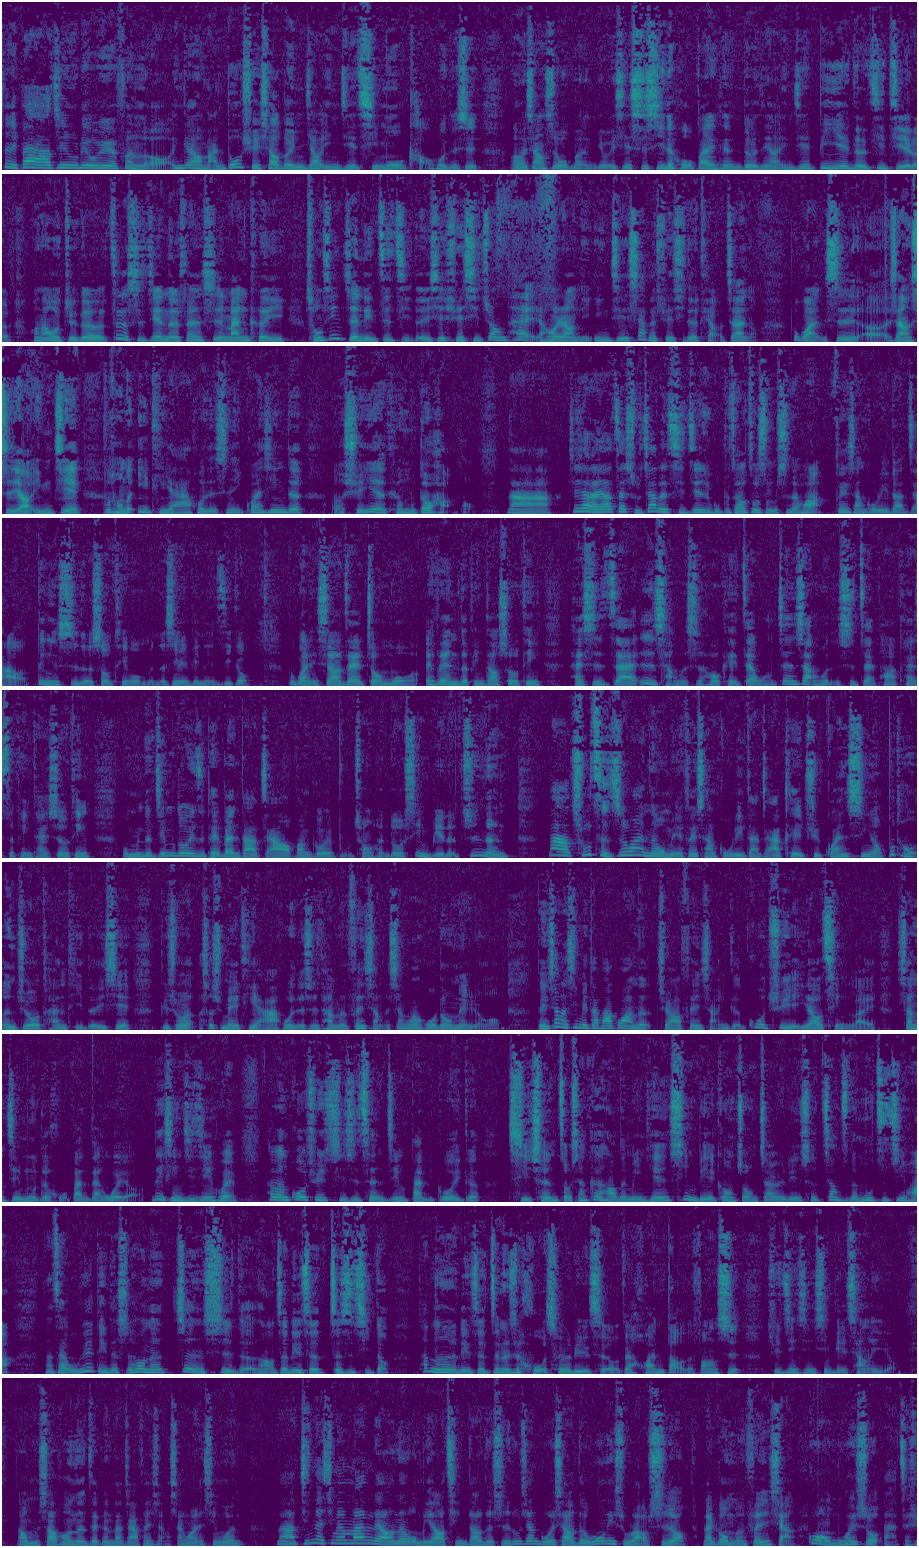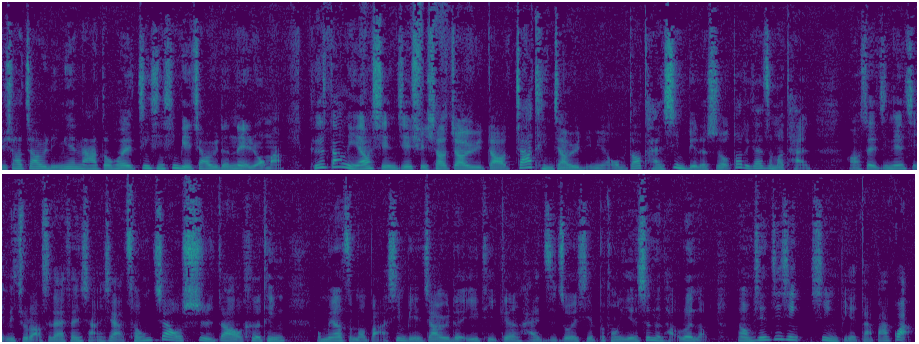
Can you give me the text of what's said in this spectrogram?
这礼拜啊，进入六月份了哦，应该有蛮多学校都已经要迎接期末考，或者是呃，像是我们有一些实习的伙伴，可能都已经要迎接毕业的季节了。哦，那我觉得这个时间呢，算是蛮可以重新整理自己的一些学习状态，然后让你迎接下个学期的挑战哦。不管是呃，像是要迎接不同的议题啊，或者是你关心的呃学业的科目都好哦。那接下来要在暑假的期间，如果不知道做什么事的话，非常鼓励大家哦，定时的收听我们的性别平等机构。不管你是要在周末 FM 的频道收听，还是在日常的时候，可以在网站上或者是在 Podcast 平台收听我们的节目，都会一直陪伴大家哦，帮各位补充很多性别的知能。那除此之外呢，我们也非常鼓励大家可以去关心哦，不同 NGO 团体的一些，比如说社区媒体啊，或者是他们分享的相关活动内容哦。等一下的性别大八卦呢，就要分享一个过去也邀请来上节目的伙伴单位哦，立行基金会。他们过去其实曾经办理过一个启程走向更好的明天性别公众教育列车这样子的募资计划。那在五月底的时候呢，正式的，然后这列车正式启动。它的那个列车真的是火车列车哦，在环岛的方式去进行性别倡议哦。那我们稍后呢再跟大家分享相关的新闻。那今天的新闻慢聊呢，我们邀请到的是陆江国小的翁立淑老师哦，来跟我们分享。过往我们会说啊，在学校教育里面呢，都会进行性别教育的内容嘛。可是当你要衔接学校教育到家庭教育里面，我们都要谈性别的时候，到底该怎么谈？好，所以今天请立竹老师来分享一下，从教室到客厅，我们要怎么把性别教育的议题跟孩子做一些不同延伸的讨论呢？那我们先进行性别大八卦。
